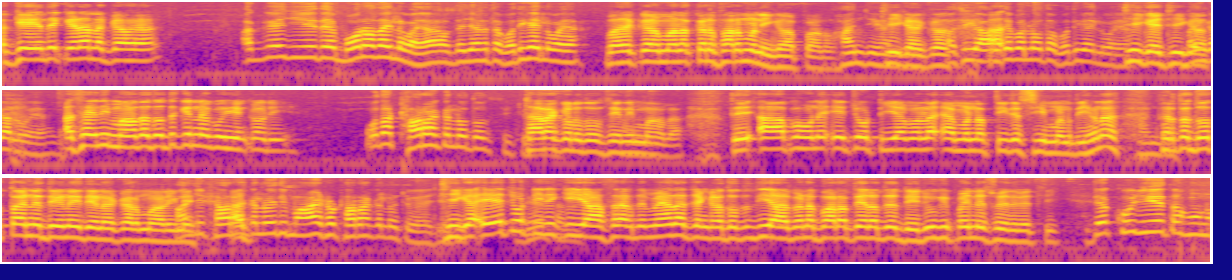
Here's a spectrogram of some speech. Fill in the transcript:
ਅੱਗੇ ਇਹਦੇ ਕਿਹੜਾ ਲੱਗਾ ਹੋਇਆ? ਅੱਗੇ ਜੀ ਇਹਦੇ ਬੋਰਾ ਦਾ ਹੀ ਲਵਾਇਆ ਆਪਦੇ ਜਾਨੇ ਤਾਂ ਵਧੀਆ ਹੀ ਲਵਾਇਆ। ਵੈਸੇ ਕਿ ਮਨ ਕਨਫਰਮ ਨਹੀਂਗਾ ਆਪਾਂ ਨੂੰ। ਹਾਂਜੀ ਠੀਕ ਹੈ ਅੰਕਲ। ਅਸੀਂ ਆਪਦੇ ਵੱਲੋਂ ਤਾਂ ਵਧੀਆ ਹੀ ਲਵਾਇਆ। ਠੀਕ ਹੈ ਠੀਕ ਹੈ। ਅੱਛਾ ਇਹਦੀ ਮਾਂ ਦਾ ਦੁੱਧ ਕਿੰਨਾ ਕੋਈ ਅੰਕਲ ਜੀ? ਉਹਦਾ 18 ਕਿਲੋ ਦੁੱਧ ਸੀ 18 ਕਿਲੋ ਦੁੱਧ ਸੀ ਇਹਦੀ ਮਾਂ ਦਾ। ਤੇ ਆਪ ਹੁਣ ਇਹ ਝੋਟੀ ਆ ਮਤਲਬ M29 ਦੇ ਸੀਮਨ ਦੀ ਹਨਾ? ਫਿਰ ਤਾਂ ਦੁੱਧ ਤਾਂ ਇਹਨੇ ਦੇਣਾ ਹੀ ਦੇਣਾ ਕਰਮ ਵਾਲੀ ਨੇ। ਹਾਂਜੀ 18 ਕਿਲੋ ਇਹਦੀ ਮਾਂ ਹੇਠੋਂ 18 ਕਿਲੋ ਚ ਹੋਇਆ ਜੀ। ਠੀਕ ਆ ਇਹ ਝੋਟੀ ਦੀ ਕੀ ਆਸ ਰੱਖਦੇ? ਮੈਂ ਤਾਂ ਚੰਗਾ ਦੁੱਧ ਦੀ ਆ ਬਣਾ 12 13 ਦੇ ਦੇ ਜੂਗੀ ਪਹਿਲੇ ਸੂਏ ਦੇ ਵਿੱਚ ਹੀ। ਦੇਖੋ ਜੀ ਇਹ ਤਾਂ ਹੁਣ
